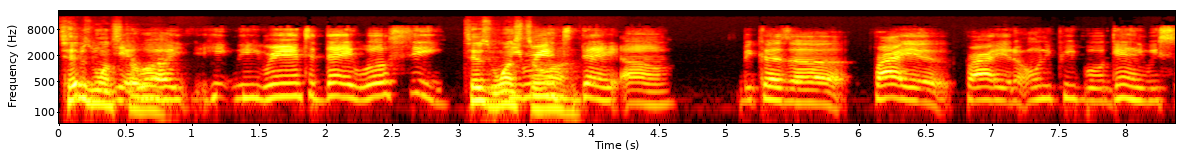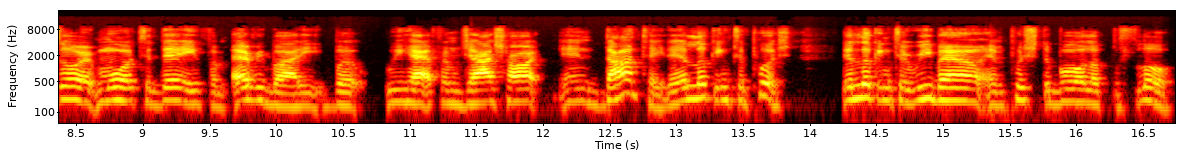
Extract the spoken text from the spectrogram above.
Tibbs wants Yeah, to well, run. he he ran today. We'll see Tibbs wants he to ran run. today um because uh prior prior the only people again we saw it more today from everybody but we had from Josh Hart and Donte. They're looking to push. They're looking to rebound and push the ball up the floor.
